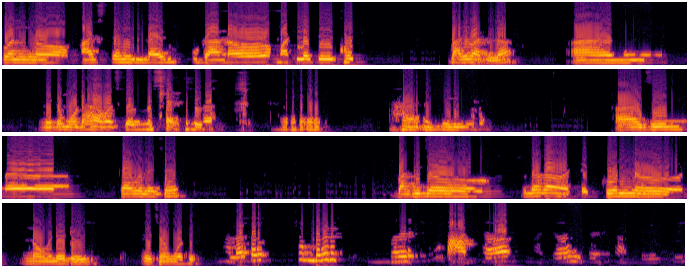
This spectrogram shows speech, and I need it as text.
पण आज त्यांनी लाईव्ह गाणं म्हटलं ते खूप भारी वाटलं. आणि मी तर मोठा आवाज करूनच ऐकला आणि अजून काय बोलायचं बाकीचं तुला काय वाटतं? कोण नॉमिनेट होईल याच्यामध्ये. मला तर शंभर टक्के माझ्या माझ्या ह्याच्याने सांगते की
